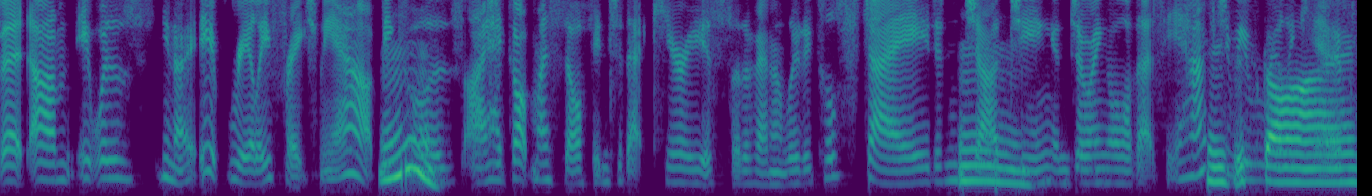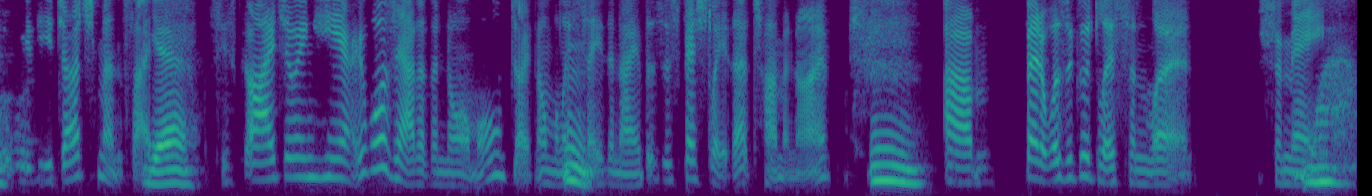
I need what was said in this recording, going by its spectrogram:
But um, it was, you know, it really freaked me out Mm. because I had got myself into that curious sort of analytical state and Mm. judging and doing all of that. So you have Who's to be really guy? careful with your judgments. Like, Yeah. what's this guy doing here? It was out of the normal. Don't normally Mm. see the neighbours, especially at that time of night. Mm. Um, but it was a good lesson learned for me. Wow.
